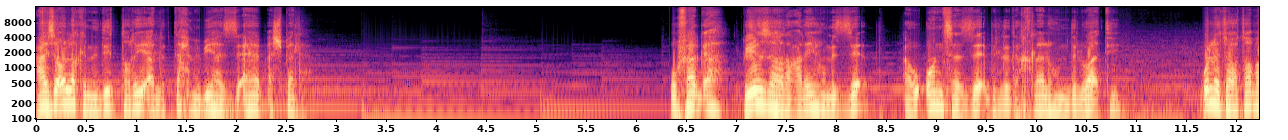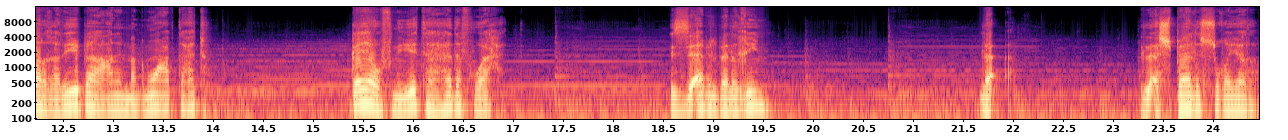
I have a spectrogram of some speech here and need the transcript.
عايز أقولك إن دي الطريقة اللي بتحمي بيها الذئاب أشبالها. وفجأة بيظهر عليهم الذئب أو أنثى الذئب اللي داخلالهم دلوقتي واللي تعتبر غريبة عن المجموعة بتاعتهم. جاية وفي نيتها هدف واحد. الذئاب البالغين؟ لأ الأشبال الصغيرة.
